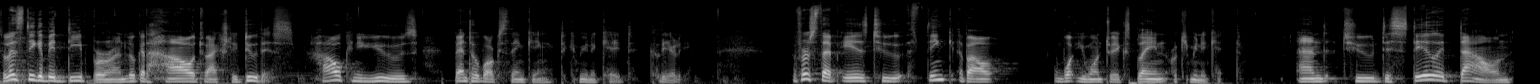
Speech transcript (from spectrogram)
So let's dig a bit deeper and look at how to actually do this. How can you use bento box thinking to communicate clearly. The first step is to think about what you want to explain or communicate and to distill it down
